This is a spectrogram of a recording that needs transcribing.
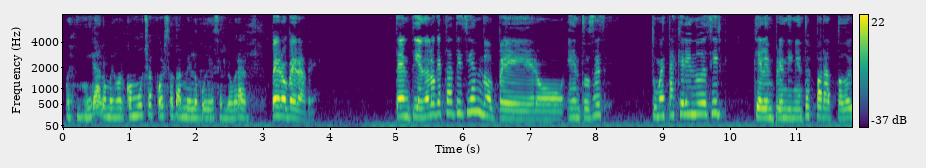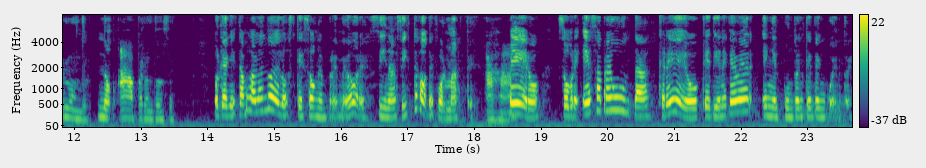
pues mira, a lo mejor con mucho esfuerzo también lo pudieses lograr. Pero espérate. Te entiendo lo que estás diciendo, pero entonces tú me estás queriendo decir que el emprendimiento es para todo el mundo. No, Ah, pero entonces. porque aquí estamos hablando de los que son emprendedores, si naciste o te formaste. Ajá. Pero sobre esa pregunta, creo que tiene que ver en el punto en que te encuentres.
